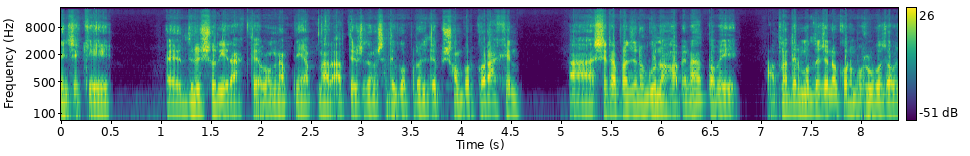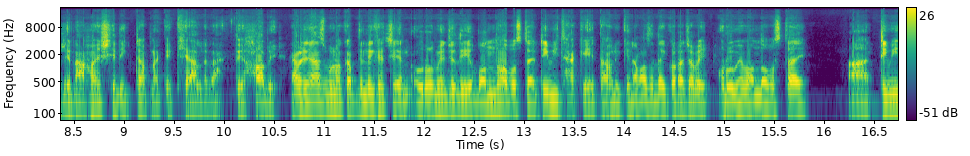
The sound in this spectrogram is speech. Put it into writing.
নিজেকে দূরে সরিয়ে রাখতে এবং আপনি আপনার আত্মীয় স্বজনের সাথে গোপন যদি সম্পর্ক রাখেন সেটা আপনার জন্য গুণ হবে না। তবে আপনাদের মধ্যে যেন কোনো ভুল বোঝাবুঝি না হয়, সেদিকটা আপনাকে খেয়াল রাখতে হবে। এমনি নাজমুল হক আপনি লিখেছেন, রুমে যদি বন্ধ অবস্থায় টিভি থাকে, তাহলে কি নামাজ আদায় করা যাবে? রুমে বন্ধ অবস্থায় টিভি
